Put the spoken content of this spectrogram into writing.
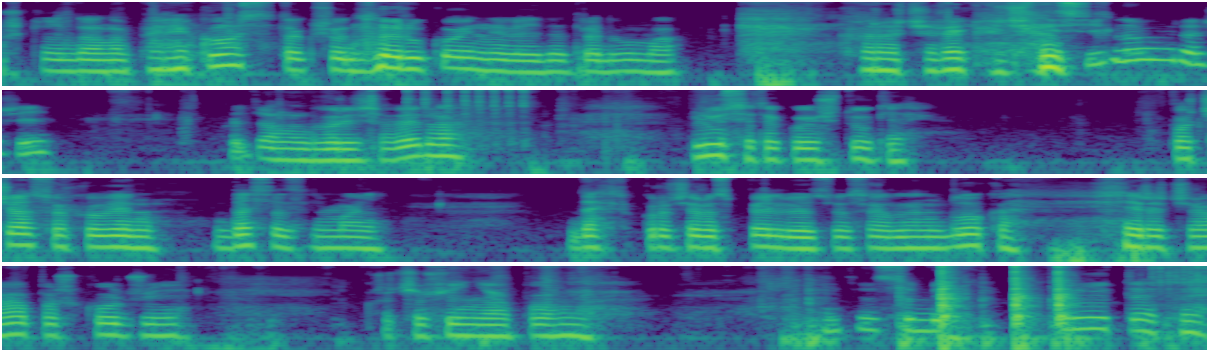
Трошки йде на перекос, так що одною рукою не вийде, треба двома. Коротше, виключили світло в гаражі. Хоча на дворі ще видно. Плюси такої штуки. По часу хвилин 10 займає. Дехто, коротше, розпилює цього сайлентблока і речага пошкоджує. Коротше, фігня повна. І собі крутите,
